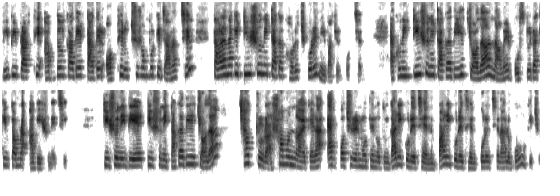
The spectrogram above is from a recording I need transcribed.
ভিপি প্রার্থী আব্দুল কাদের তাদের অর্থের উৎস সম্পর্কে জানাচ্ছেন তারা নাকি টিউশনি টাকা খরচ করে নির্বাচন করছেন। এখন এই টিউশনি টাকা দিয়ে চলা নামের বস্তুটা কিন্তু আমরা আগে শুনেছি। টিউশনি দিয়ে টিউশনি টাকা দিয়ে চলা ছাত্ররা, সমন্বয়কেরা এক বছরের মধ্যে নতুন গাড়ি করেছেন, বাড়ি করেছেন, করেছেন আরও বহু কিছু।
